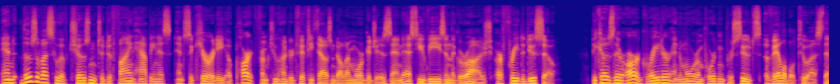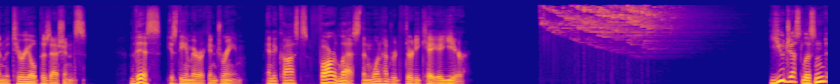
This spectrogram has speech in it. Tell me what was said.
And those of us who have chosen to define happiness and security apart from $250,000 mortgages and SUVs in the garage are free to do so, because there are greater and more important pursuits available to us than material possessions. This is the American dream, and it costs far less than 130K a year. You just listened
